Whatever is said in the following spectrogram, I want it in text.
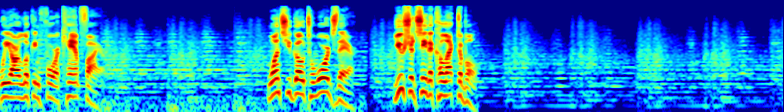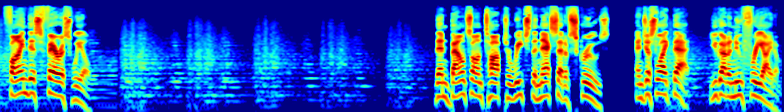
We are looking for a campfire. Once you go towards there, you should see the collectible. Find this Ferris wheel. then bounce on top to reach the next set of screws. And just like that, you got a new free item.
